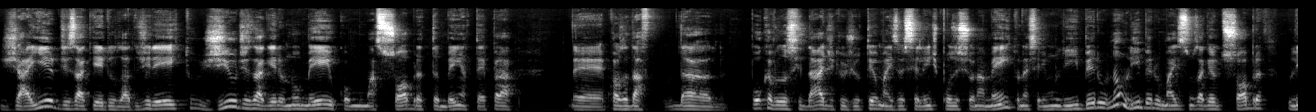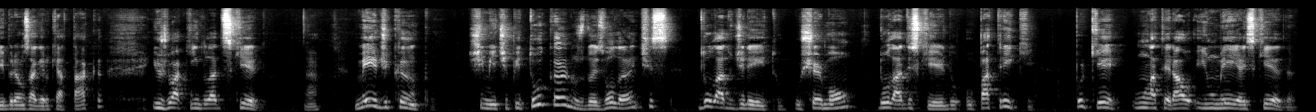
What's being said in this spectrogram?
Jair de zagueiro do lado direito, Gil de zagueiro no meio, como uma sobra também, até para é, por causa da, da pouca velocidade que o Gil tem, mas excelente posicionamento, né? Seria um líbero, não líbero, mas um zagueiro de sobra. O líbero é um zagueiro que ataca. E o Joaquim do lado esquerdo. Né? Meio de campo, Schmidt e Pituca nos dois volantes, do lado direito o Sherman, do lado esquerdo o Patrick. Por que um lateral e um meia à esquerda?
